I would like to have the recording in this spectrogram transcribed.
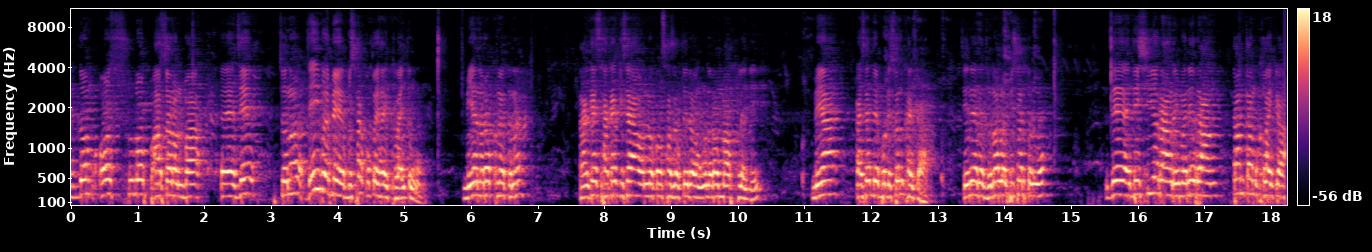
একদম অসুলভ আচরণ বা যে চন যেইভাবে বসা কত হাই খেলাই দো মেয়ানারও খোলাতনা হাঙ্কে সাকা কিসা অন্য কো সাজাতে রং অন্যরাও মাফ খেলাই মেয়া কাইসা ডেপুটেশন খাইকা জেনারে জোনাল অফিসার দো যে দেশীয় রাং রিমানি রাং তাম তাম খেলাইকা।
